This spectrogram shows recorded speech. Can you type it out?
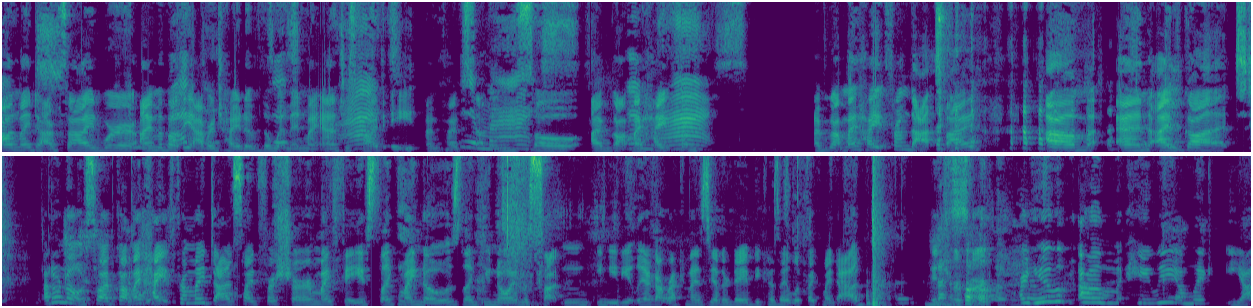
on my dad's side were I'm about the average height of the women. My aunt is five eight. I'm five seven. So I've got my height from I've got my height from that side. um and I've got I don't know. So I've got my height from my dad's side for sure. My face, like my nose, like you know I'm a Sutton immediately. I got recognized the other day because I look like my dad. in That's Sherwood so Are you um Haley? I'm like, yeah.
